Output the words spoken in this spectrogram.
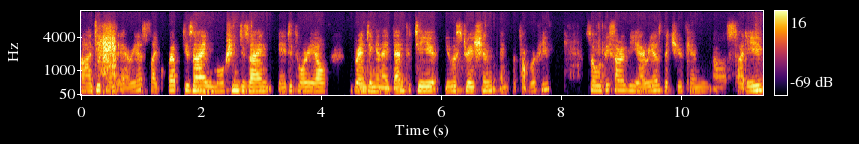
uh, different areas like web design, motion design, editorial, branding and identity, illustration, and photography. So these are the areas that you can uh, study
